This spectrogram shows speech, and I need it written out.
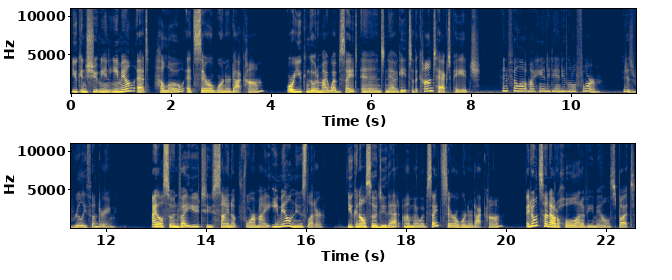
You can shoot me an email at hello at sarahwerner.com, or you can go to my website and navigate to the contact page and fill out my handy dandy little form. It is really thundering. I also invite you to sign up for my email newsletter. You can also do that on my website, sarahwerner.com. I don't send out a whole lot of emails, but,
